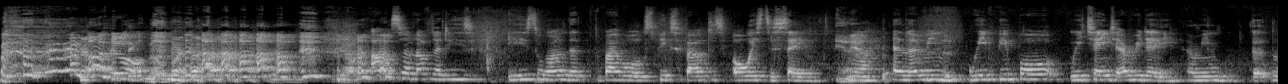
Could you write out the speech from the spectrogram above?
not at all. yeah. I also love that he's he's the one that the Bible speaks about is always the same. Yeah. And I mean, mm-hmm. we people we change every day. I mean, the, the,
